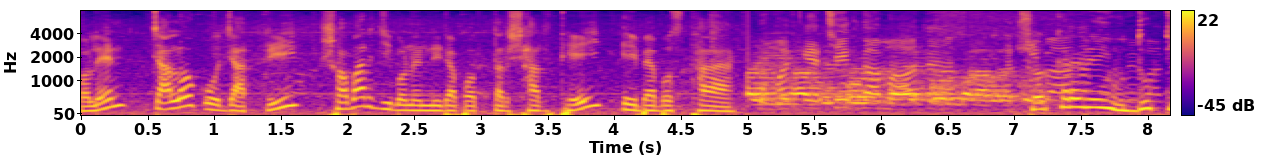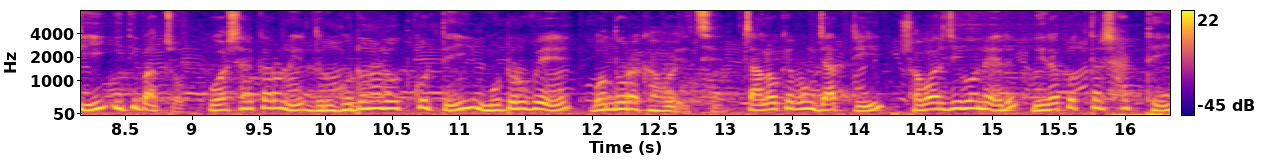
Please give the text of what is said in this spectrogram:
বলেন চালক ও যাত্রী সবার জীবনের নিরাপত্তার স্বার্থেই এই ব্যবস্থা। সরকারের এই উদ্যোগটি ইতিবাচক। কুয়াশার কারণে দুর্ঘটনা রোধ করতেই মোটরওয়ে বন্ধ রাখা হয়েছে। চালক এবং যাত্রী সবার জীবনের নিরাপত্তার স্বার্থেই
